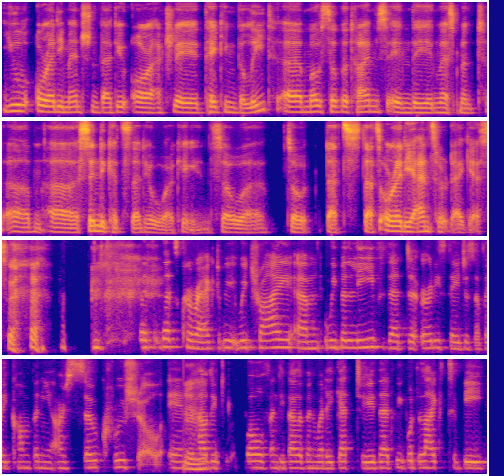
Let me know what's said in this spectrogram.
you already mentioned that you are actually taking the lead uh, most of the times in the investment um, uh, syndicates that you're working in. So uh, so that's that's already answered, I guess. that's, that's correct. We we try. Um, we believe that the early stages of a company are so crucial in mm-hmm. how they evolve and develop and where they get to that we would like to be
